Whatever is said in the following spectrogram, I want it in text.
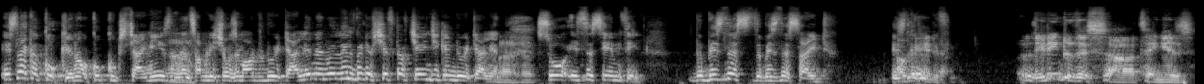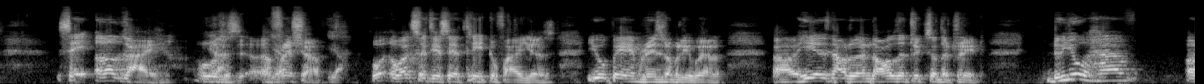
It's like a cook, you know, cook cooks Chinese and then somebody shows him how to do Italian and with a little bit of shift of change, he can do Italian. Right, right. So it's the same thing. The business, the business side is Okay. little different. Leading to this uh, thing is, say, a guy who's Yeah. a Yeah. fresher, Yeah. works with you, say, three to five years. You pay him reasonably well. Uh, he has now learned all the tricks of the trade. Do you have a,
